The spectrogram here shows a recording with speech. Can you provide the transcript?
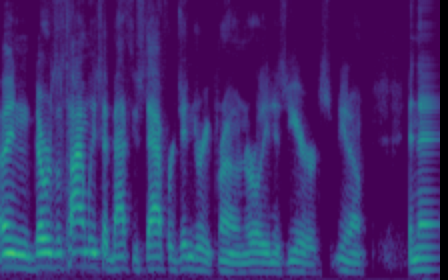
I mean, there was a time we said Matthew Stafford's injury prone early in his years, you know, and then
